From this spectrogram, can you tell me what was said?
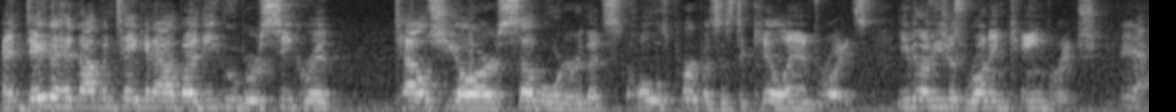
and Data had not been taken out by the uber secret Tal Shiar suborder that's whole purpose is to kill androids, even though he's just running Cambridge. Yeah.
